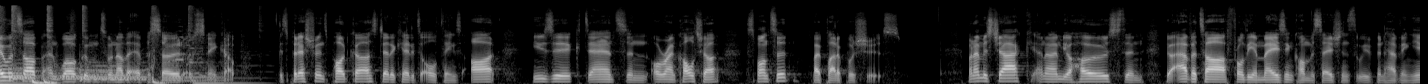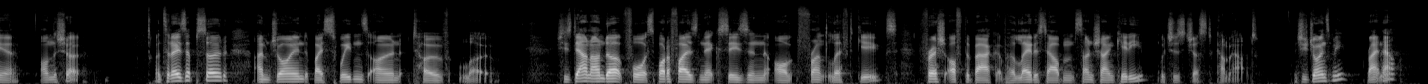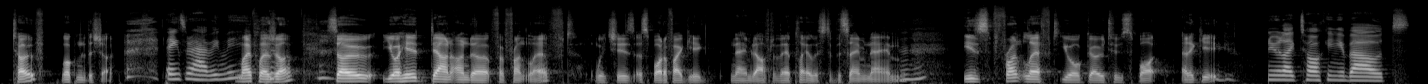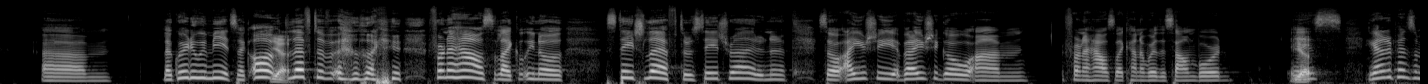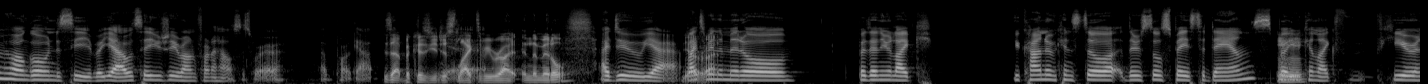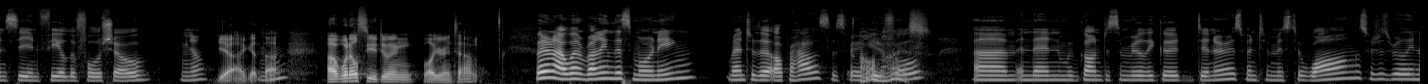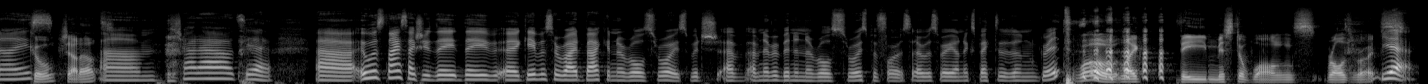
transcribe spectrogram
Hey, what's up, and welcome to another episode of Sneak Up. It's Pedestrian's podcast dedicated to all things art, music, dance, and all around culture, sponsored by Platypus Shoes. My name is Jack, and I'm your host and your avatar for all the amazing conversations that we've been having here on the show. On today's episode, I'm joined by Sweden's own Tove Lo. She's down under for Spotify's next season of Front Left gigs, fresh off the back of her latest album, Sunshine Kitty, which has just come out. And she joins me right now. Tove, welcome to the show. Thanks for having me. My pleasure. so you're here down under for Front Left, which is a Spotify gig named after their playlist of the same name. Mm-hmm. Is Front Left your go-to spot at a gig? You're like talking about, um, like where do we meet? It's like oh, Yeah. left of like front of house, like you know, stage left or stage right. And so I usually, but I usually go um front of house, like kind of where the soundboard Yep. It kind of depends on who I'm going to see, but yeah, I would say usually around front of house is where I park out. Is that because you just like to be right in the middle? I do, yeah. Yeah, like to be in the middle, but then you're like, you kind of can still, there's still space to dance, but Mm-hmm. you can like f- hear and see and feel the full show, you know? Yeah, I get that. Mm-hmm. Uh, what else are you doing while you're in town? But I don't know, I went running this morning, ran to the opera house, it was very Oh, beautiful. nice. Um, and then we've gone to some really good dinners, went to Mr. Wong's, which is really nice. Cool. Shout outs. Um, shout outs, yeah. Uh, it was nice actually. They they uh, gave us a ride back in a Rolls Royce, which I've I've never been in a Rolls Royce before, so that was very unexpected and great. Whoa, like the Mr. Wong's Rolls Royce? yeah,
